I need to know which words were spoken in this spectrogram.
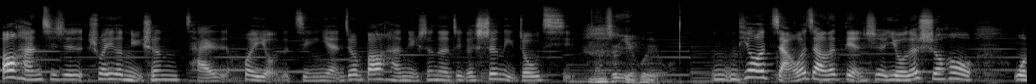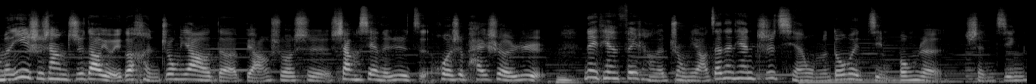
包含其实说一个女生才会有的经验，就包含女生的这个生理周期。男生也会有啊。你你听我讲，我讲的点是，有的时候我们意识上知道有一个很重要的，比方说是上线的日子，或者是拍摄日，嗯那天非常的重要，在那天之前，我们都会紧绷着神经，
